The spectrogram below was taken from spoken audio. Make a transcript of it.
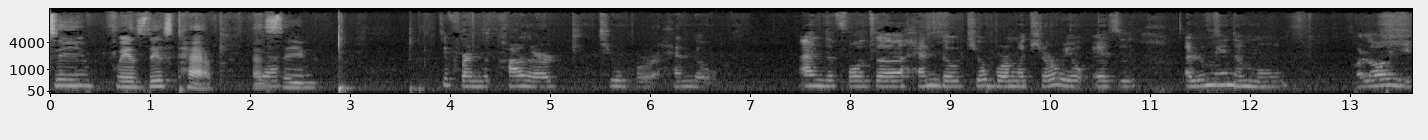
See with this tab, I Yeah. think different colored tuber handle. And for the handle tuber material is aluminum alloy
